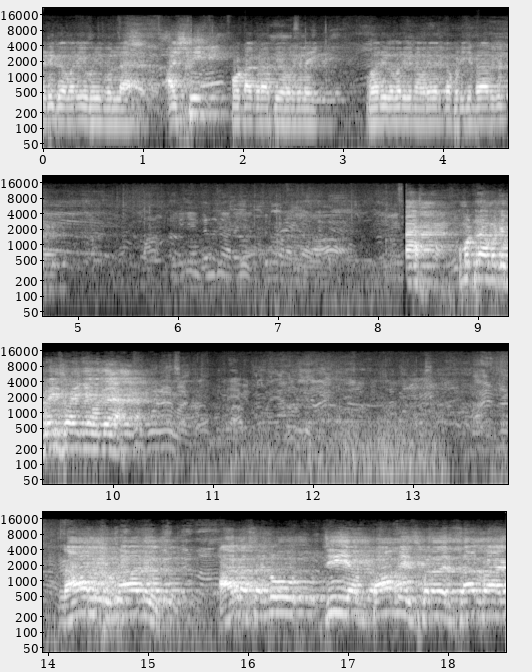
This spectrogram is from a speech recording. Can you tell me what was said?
எடுக்க வருகை புரிந்துள்ள அஸ்வின் போட்டோகிராபி அவர்களை வருக வருகிற வரவேற்கப்படுகின்றார்கள். குமுட்ராமட்டி பிரைஸ் வாங்கி வந்த நாலு நாலு அரசனூர் ஜி எம் பாமேஸ்வரர் பிரதர் சார்பாக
